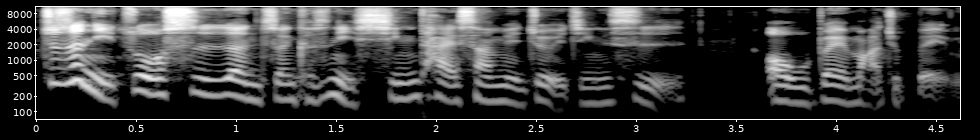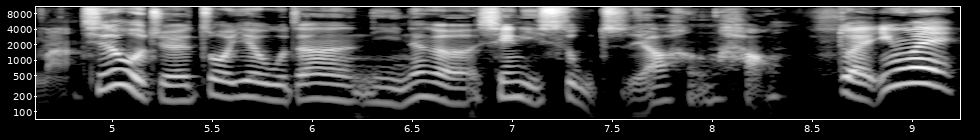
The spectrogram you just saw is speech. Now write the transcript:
就是你做事认真，可是你心态上面就已经是哦，我被骂就被骂。其实我觉得做业务真的，你那个心理素质要很好。对，因为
